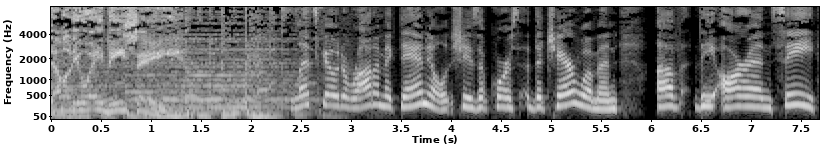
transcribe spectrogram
WABC. Let's go to Ronna McDaniel. She's, of course, the chairwoman of the RNC.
